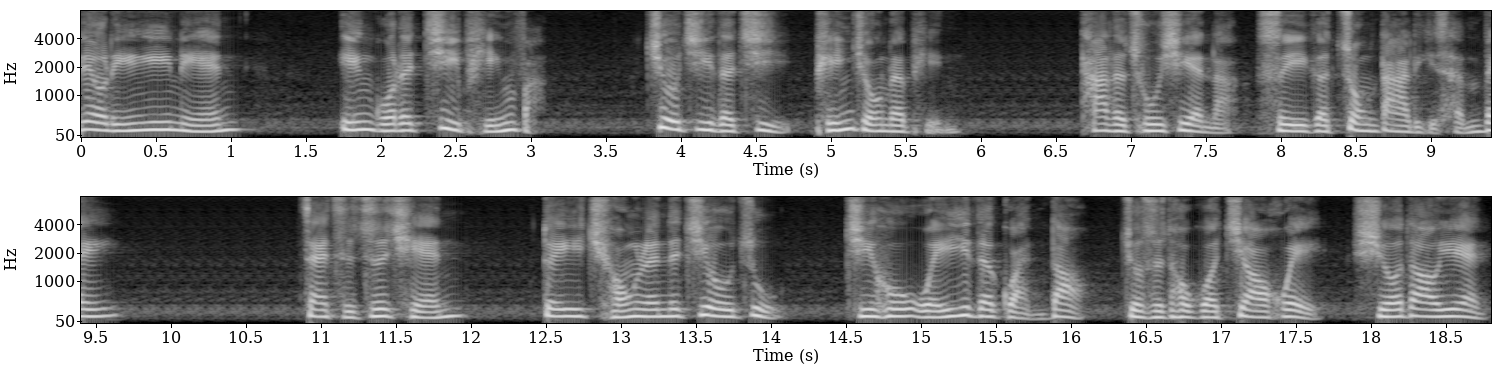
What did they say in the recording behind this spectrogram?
六零一年，英国的济贫法，救济的济，贫穷的贫，它的出现呢，是一个重大里程碑。在此之前，对于穷人的救助，几乎唯一的管道就是透过教会、修道院。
